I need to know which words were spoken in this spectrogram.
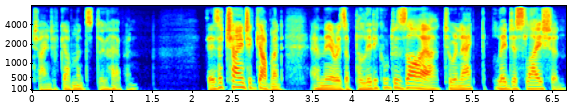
change of governments do happen, there's a change of government and there is a political desire to enact legislation,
